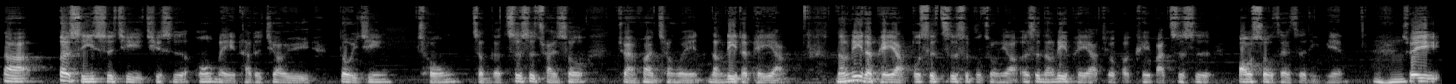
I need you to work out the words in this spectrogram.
那二十一世纪，其实欧美它的教育都已经从整个知识传授转换成为能力的培养。能力的培养不是知识不重要，而是能力培养就把可以把知识包受在这里面。嗯所以，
